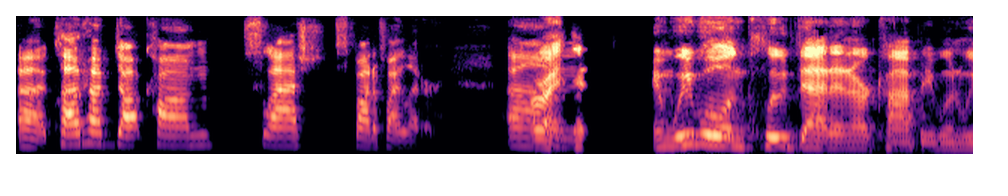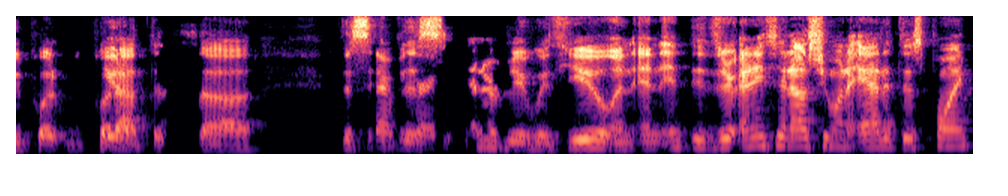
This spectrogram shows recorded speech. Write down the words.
uh, clouthub.com slash Spotify letter. Um, All right. Um, and we will include that in our copy when we put put out this uh, this this great. interview with you. And, and, and is there anything else you want to add at this point?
